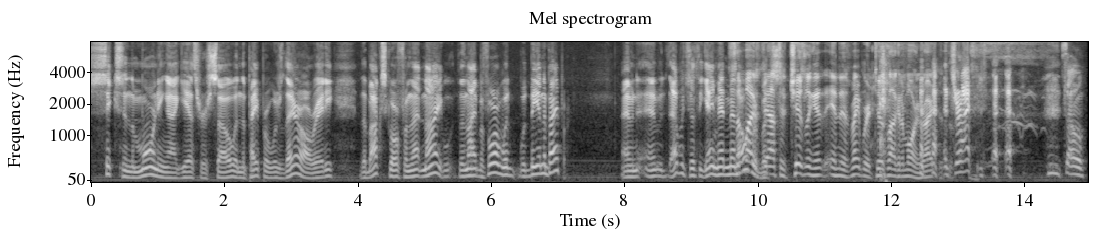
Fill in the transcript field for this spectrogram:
six in the morning, I guess, or so, and the paper was there already. The box score from that night, the night before, would, would be in the paper. And, and that was just the game hadn't been Somebody's over. but- out there chiseling it in his paper at two o'clock in the morning, right? That's right. so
